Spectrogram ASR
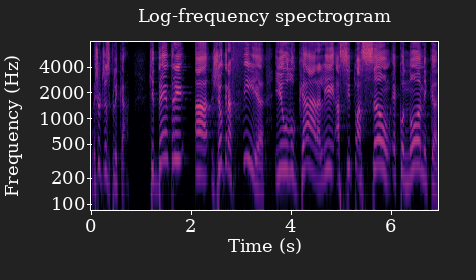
Deixa eu te explicar. Que dentre a geografia e o lugar ali, a situação econômica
